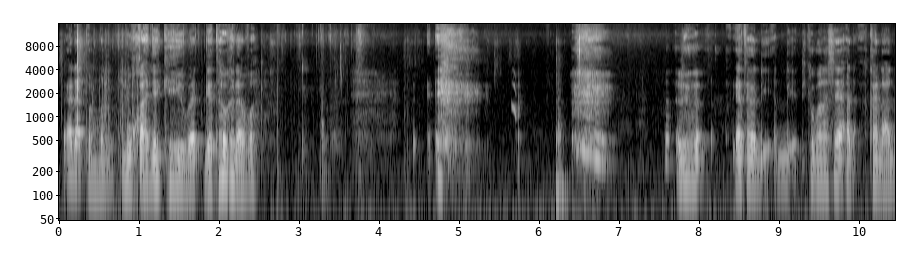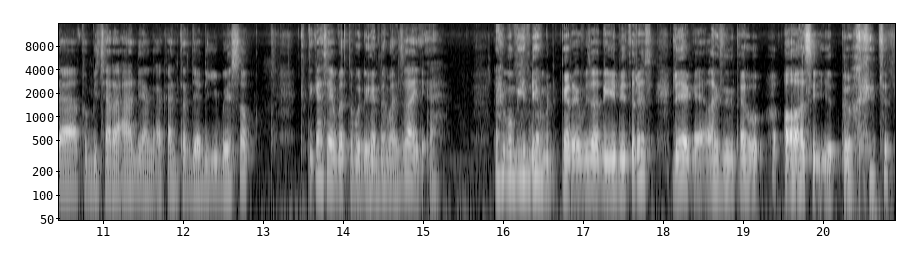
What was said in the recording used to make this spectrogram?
saya ada temen mukanya kayak gak tau kenapa. Aduh Gak tahu di, di, di kepala saya ada, akan ada pembicaraan yang akan terjadi besok ketika saya bertemu dengan teman saya. Dan mungkin dia mendengar episode ini terus dia kayak langsung tahu oh si itu. Gitu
